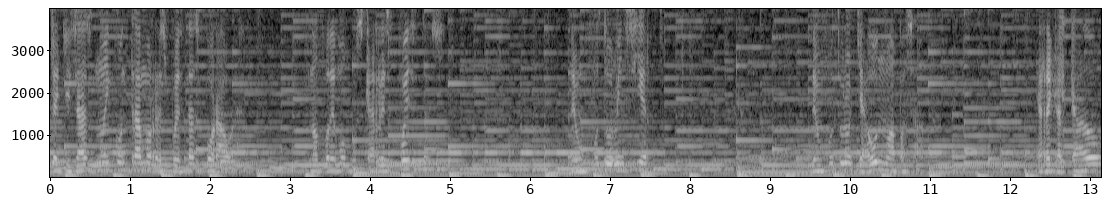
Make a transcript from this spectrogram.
que quizás no encontramos respuestas por ahora. No podemos buscar respuestas de un futuro incierto, de un futuro que aún no ha pasado. He recalcado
